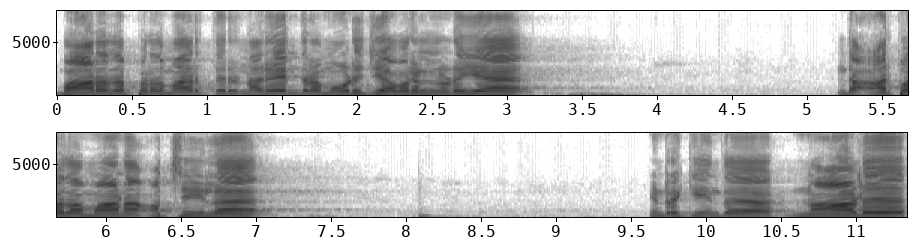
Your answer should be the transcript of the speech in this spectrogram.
பாரத பிரதமர் திரு நரேந்திர மோடிஜி அவர்களுடைய இந்த அற்புதமான ஆட்சியில் இன்றைக்கு இந்த நாடு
